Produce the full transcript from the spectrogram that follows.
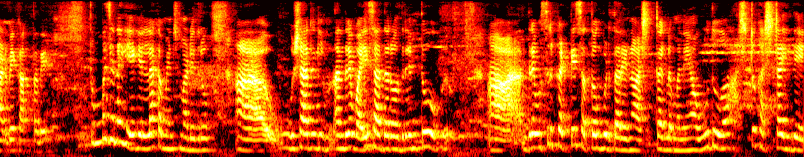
ಮಾಡಬೇಕಾಗ್ತದೆ. ತುಂಬ ಜನ ಹೇಗೆಲ್ಲ ಕಮೆಂಟ್ಸ್ ಮಾಡಿದರು? ಹುಷಾರಿಲ್ಲ ಅಂದರೆ ವಯಸ್ಸಾದವರು ಹೋದ್ರಂತೂ ಅಂದರೆ ಉಸಿರು ಕಟ್ಟಿ ಸತ್ತೋಗ್ಬಿಡ್ತಾರೇನೋ ಅಷ್ಟಾಗ್ಲ ಮನೆ. ಹೌದು, ಅಷ್ಟು ಕಷ್ಟ ಇದೆ.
